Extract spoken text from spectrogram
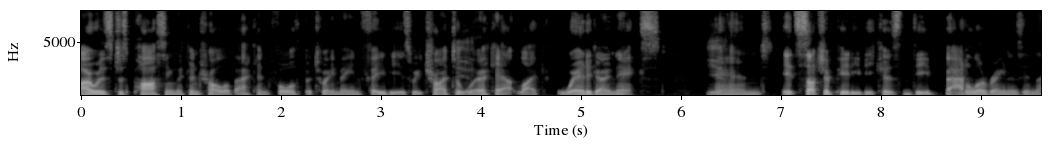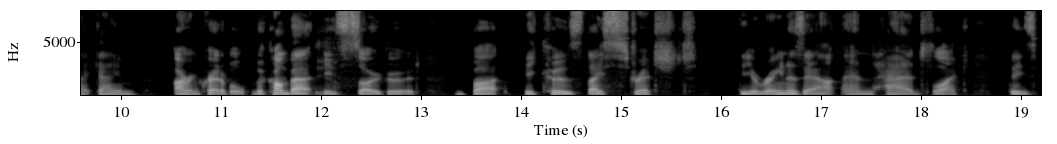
I was just passing the controller back and forth between me and Phoebe as we tried to Yeah. work out, like, where to go next. Yeah, And it's such a pity because the battle arenas in that game are incredible. The combat Yeah. is so good, but because they stretched the arenas out and had like these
